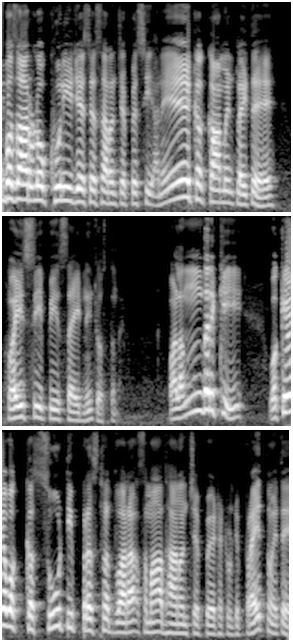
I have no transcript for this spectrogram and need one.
బజారులో ఖూనీ చేసేశారని చెప్పేసి అనేక కామెంట్లు అయితే వైసీపీ సైడ్ నుంచి వస్తున్నాయి. వాళ్ళందరికీ ఒకే ఒక్క సూటి ప్రశ్న ద్వారా సమాధానం చెప్పేటటువంటి ప్రయత్నం అయితే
